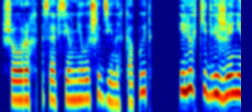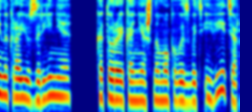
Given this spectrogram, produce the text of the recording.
Шорох совсем не лошадиных копыт и легкие движения на краю зрения, которые, конечно, мог вызвать и ветер,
